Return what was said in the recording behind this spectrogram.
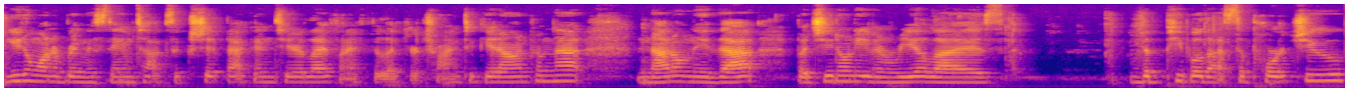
you don't want to bring the same toxic shit back into your life. And I feel like you're trying to get on from that. Not only that, but you don't even realize the people that support you,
